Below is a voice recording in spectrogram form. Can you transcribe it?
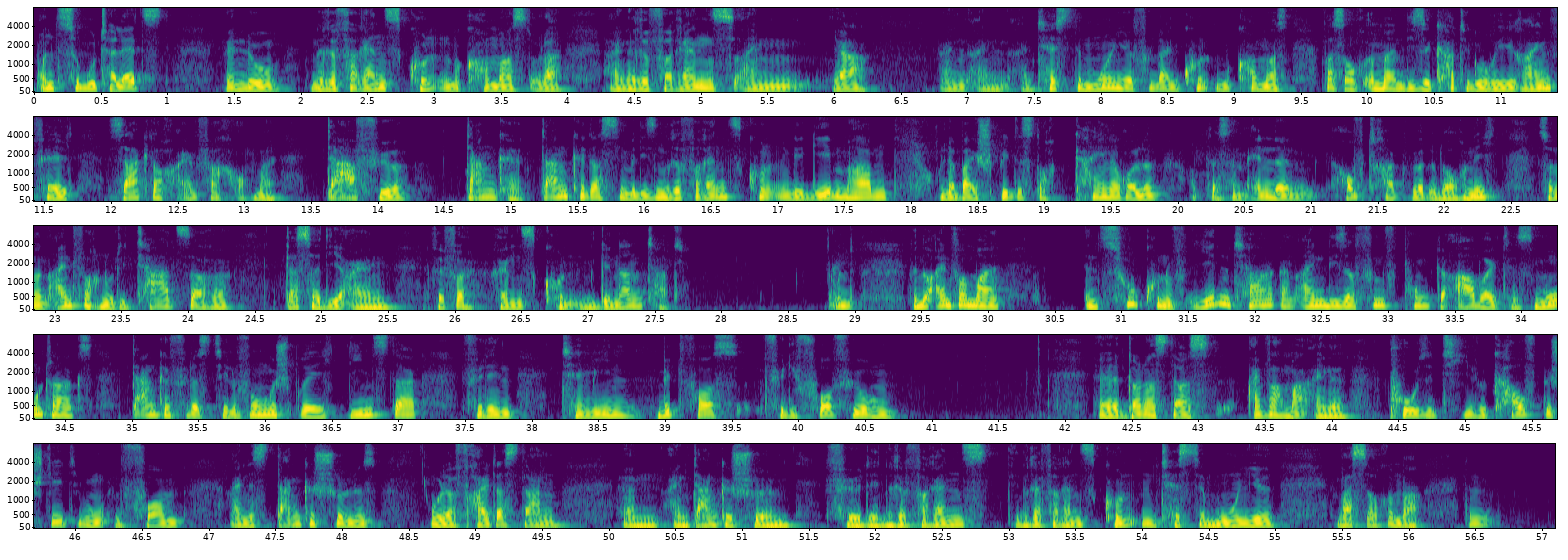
Und zu guter Letzt, wenn du einen Referenzkunden bekommen hast oder eine Referenz, ein, ja, ein, ein, ein Testimonial von deinen Kunden bekommen hast, was auch immer in diese Kategorie reinfällt, sag doch einfach auch mal dafür Danke. Danke, dass Sie mir diesen Referenzkunden gegeben haben. Und dabei spielt es doch keine Rolle, ob das am Ende ein Auftrag wird oder auch nicht, sondern einfach nur die Tatsache, dass er dir einen Referenzkunden genannt hat. Und wenn du einfach mal in Zukunft jeden Tag an einen dieser fünf Punkte arbeitest, montags danke für das Telefongespräch, Dienstag für den Termin, Mittwochs für die Vorführung, äh, Donnerstags einfach mal eine positive Kaufbestätigung in Form eines Dankeschönes oder freitags dann ähm, ein Dankeschön für den Referenz, den Referenzkunden, Testimonial, was auch immer. Dann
